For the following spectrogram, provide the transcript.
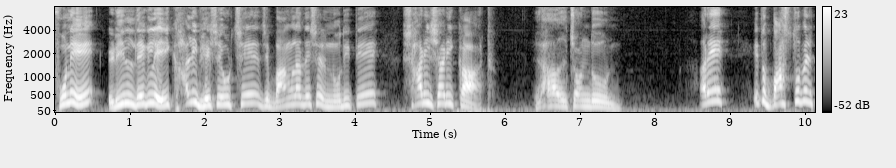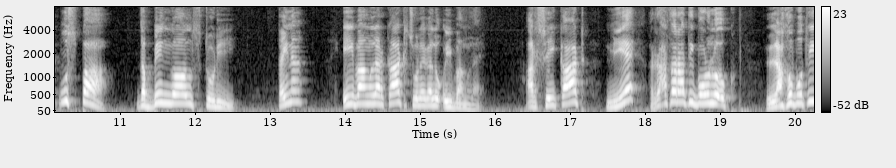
ফোনে রিল দেখলেই খালি ভেসে উঠছে যে বাংলাদেশের নদীতে সারি সারি কাঠ, লাল চন্দন। আরে, এ তো বাস্তবের পুষ্পা, দ্য বেঙ্গল স্টোরি, তাই না? এই বাংলার কাঠ চলে গেল ওই বাংলায়। আর সেই কাঠ নিয়ে রাতারাতি বড়লোক, লাখপতি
